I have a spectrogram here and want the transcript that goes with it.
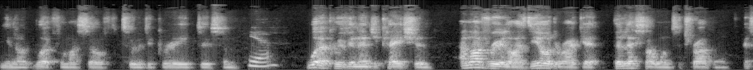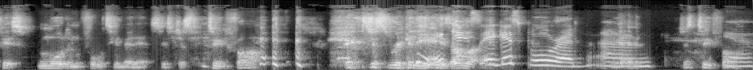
you know, work for myself to a degree, do some yeah. work within education. And I've realised the older I get, the less I want to travel. If it's more than 40 minutes, it's just too far. it just really is. It gets, like, it gets boring. Um, yeah, just too far. Yeah,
